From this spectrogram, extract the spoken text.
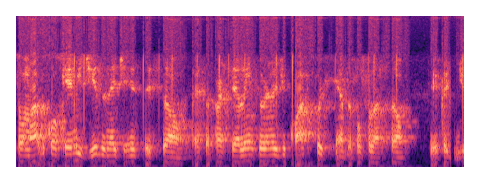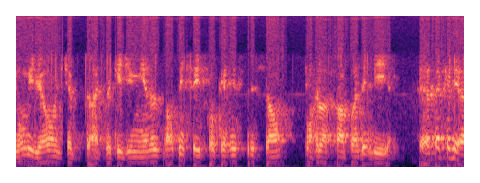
tomado qualquer medida né, de restrição. Essa parcela é em torno de 4% da população cerca de um milhão de habitantes aqui de Minas não tem feito qualquer restrição com relação à pandemia. Eu até queria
